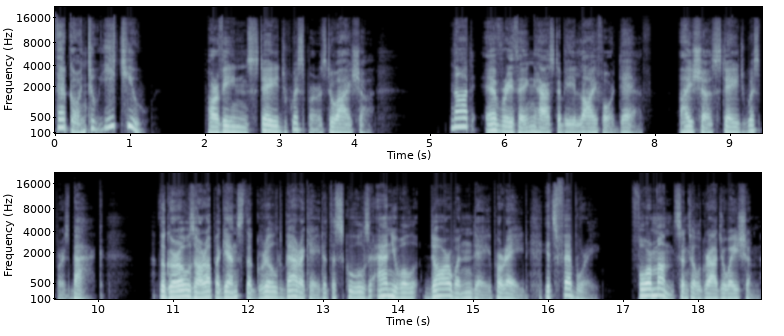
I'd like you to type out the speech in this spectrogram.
They're going to eat you, Parveen stage whispers to Aisha. Not everything has to be life or death, Aisha stage whispers back. The girls are up against the grilled barricade at the school's annual Darwin Day parade. It's February, four months until graduation.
